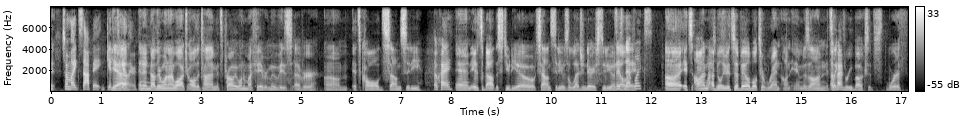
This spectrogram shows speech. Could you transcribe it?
Right. So I'm like, stop it, get it together. And another one I watch all the time. It's probably one of my favorite movies ever. Um, it's called Sound City, Okay. and it's about the studio. Sound City It was a legendary studio Is in this LA. Netflix? Uh, it's I'll have to on. I believe it's available to rent on Amazon. It's Okay. like three bucks. It's worth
